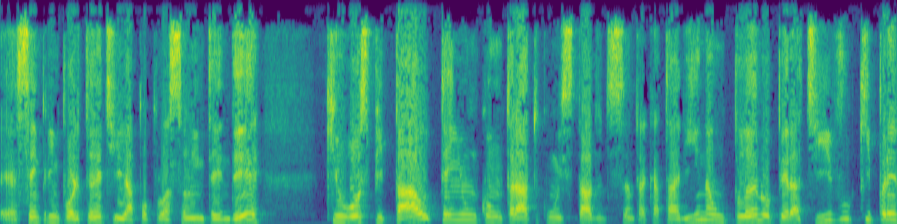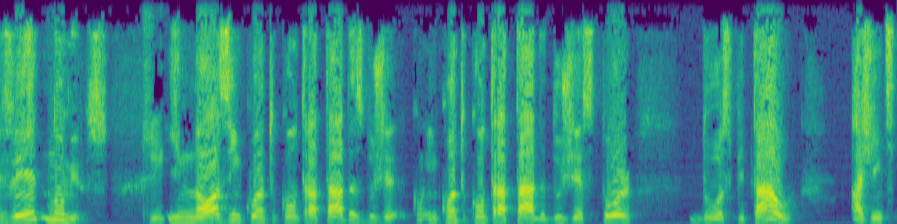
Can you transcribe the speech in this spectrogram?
é sempre importante a população entender que o hospital tem um contrato com o Estado de Santa Catarina, um plano operativo que prevê números. Sim. E nós, enquanto contratadas do, enquanto contratada do gestor do hospital, a gente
